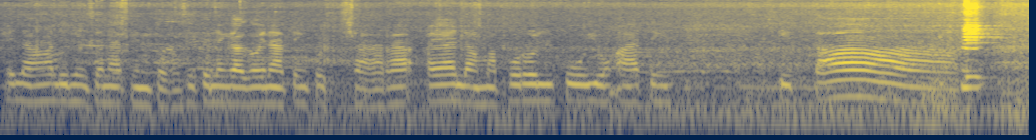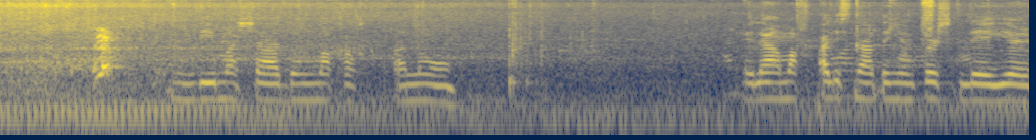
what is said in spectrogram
Kailangan linisan natin to kasi ito na gagawin natin kutsara. Kaya lang, mapurol po yung ating itak. Hindi masyadong maka, ano, kailangan makalis natin yung first layer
